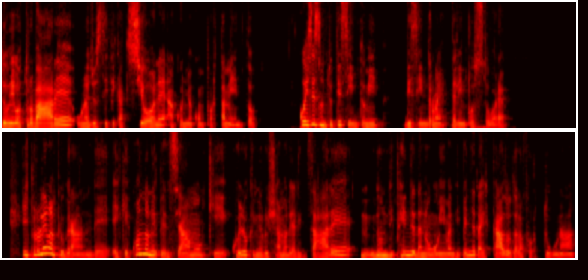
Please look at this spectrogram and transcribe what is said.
dovevo trovare una giustificazione a quel mio comportamento. Questi sono tutti sintomi di sindrome dell'impostore. Il problema più grande è che quando noi pensiamo che quello che noi riusciamo a realizzare non dipende da noi, ma dipende dal caso, dalla fortuna,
